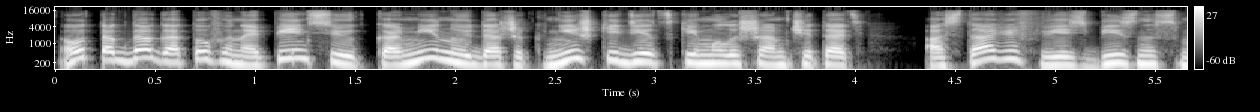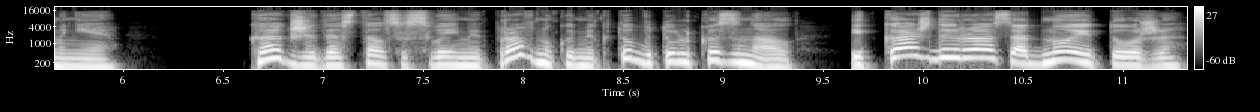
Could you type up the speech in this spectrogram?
Вот тогда готов и на пенсию, и к камину, и даже книжки детские малышам читать, оставив весь бизнес мне. Как же достался своими правнуками, кто бы только знал. И каждый раз одно и то же.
